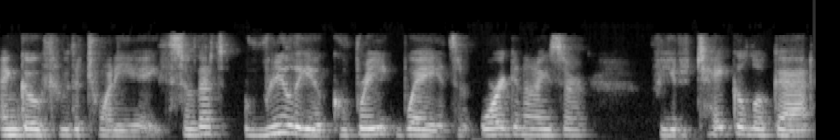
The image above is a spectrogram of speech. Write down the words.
and go through the 28th. So that's really a great way. It's an organizer for you to take a look at.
